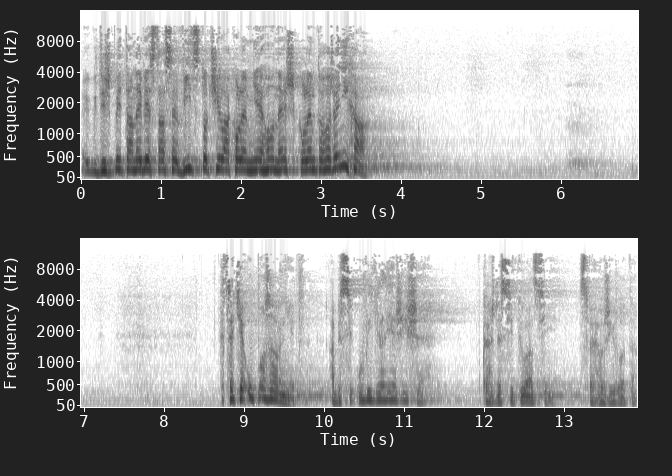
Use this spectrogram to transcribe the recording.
když by ta nevěsta se víc točila kolem něho, než kolem toho ženicha. Chce tě upozornit, aby si uviděl Ježíše v každé situaci svého života.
